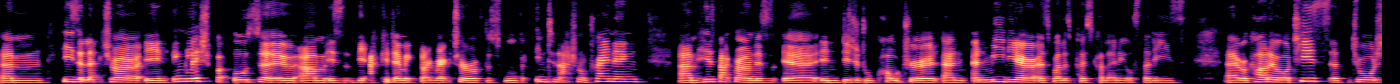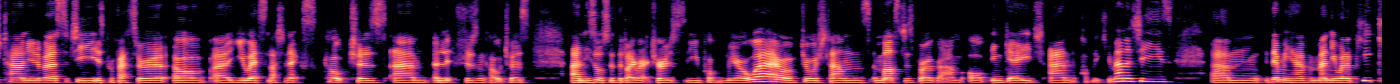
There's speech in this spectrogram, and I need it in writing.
Um, he's a lecturer in English, but also um, is the academic director of the School for International Training. Um, his background is uh, in digital culture and, and media, as well as post-colonial studies. Uh, Ricardo Ortiz at Georgetown University is professor of uh, US Latinx cultures, um, literatures and cultures. And he's also the director, as you probably are aware, of Georgetown's master's program of Engaged and Public Humanities. Um, then we have Manuela Picq,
